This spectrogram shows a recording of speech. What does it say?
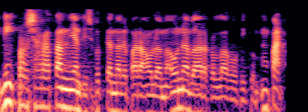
ini persyaratan yang disebutkan oleh para ulama una barakallahu fikum. Empat.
